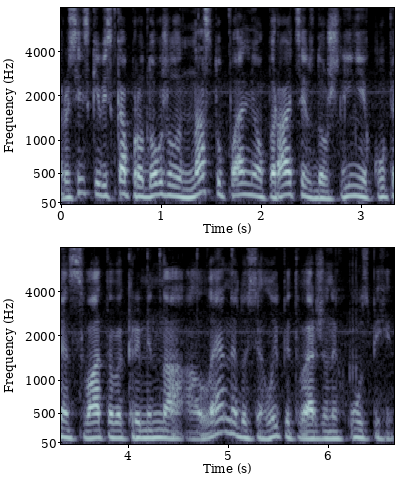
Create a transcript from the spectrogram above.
російські війська продовжили наступальні операції вздовж лінії Куп'ян-Сватове Кремінна, але не досягли підтверджених успіхів.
